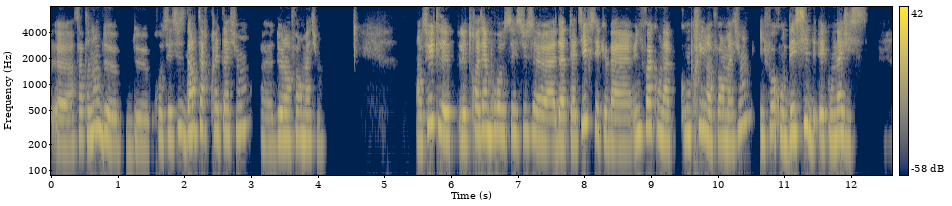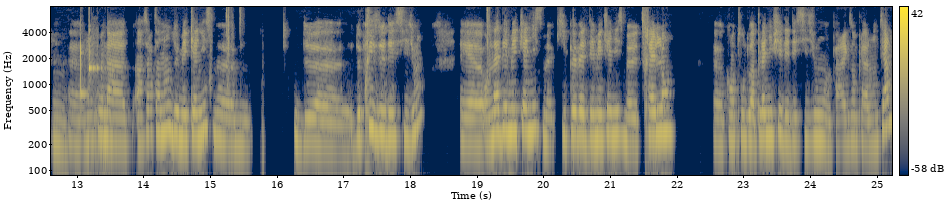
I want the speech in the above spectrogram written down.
euh, un certain nombre de, processus d'interprétation euh, de l'information. Ensuite, les, troisièmes processus euh, adaptatifs, c'est que bah, une fois qu'on a compris l'information, il faut qu'on décide et qu'on agisse. Mmh. donc, on a un certain nombre de mécanismes de, de, prise de décision. Et on a des mécanismes qui peuvent être des mécanismes très lents euh, quand on doit planifier des décisions, euh, par exemple, à long terme,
